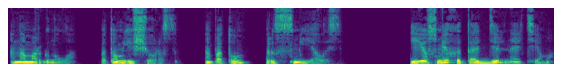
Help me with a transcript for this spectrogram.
Она моргнула, потом еще раз, а потом рассмеялась. Ее смех — это отдельная тема.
